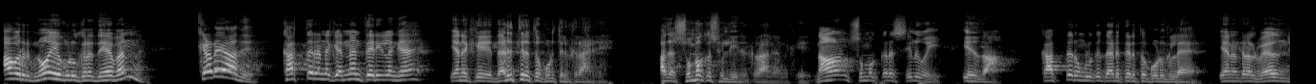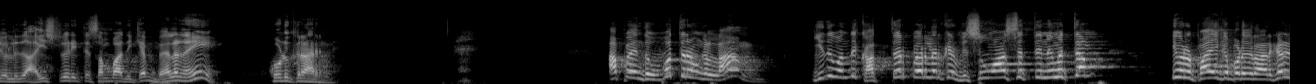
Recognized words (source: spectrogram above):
அவர் நோயை கொடுக்குற தேவன் கிடையாது. கர்த்தர் எனக்கு என்னன்னு தெரியலங்க. எனக்கு தரித்திரத்தை கொடுத்துருக்கிறாரு. அதை சுமக்க சொல்லி இருக்கிறார் எனக்கு. நான் சுமக்கிற சிலுவை இதுதான். கர்த்தர் உங்களுக்கு தரித்திரத்தை கொடுக்கல. ஏனென்றால் வேதம் சொல்லுது ஐஸ்வர்யத்தை சம்பாதிக்க பலனை கொடுக்கிறாருன்னு. அப்ப இந்த உபத்திரவங்கள்லாம் இது வந்து கத்தர் பேரில் இருக்கிற விசுவாசத்து நிமித்தம் இவர்கள் பாதிக்கப்படுகிறார்கள்.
